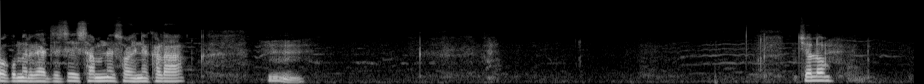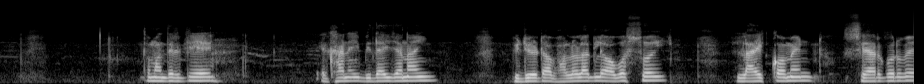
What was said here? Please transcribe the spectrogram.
রকমের গাছ আছে, সামনে সয়নাখাড়া চলো। তোমাদেরকে এখানেই বিদায় জানাই। ভিডিওটা ভালো লাগলে অবশ্যই লাইক কমেন্ট শেয়ার করবে।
